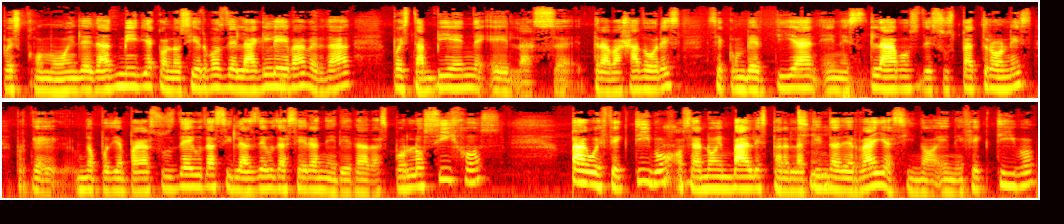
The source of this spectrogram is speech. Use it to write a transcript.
pues como en la Edad Media con los siervos de la gleba, ¿verdad? Pues también eh, los eh, trabajadores se convertían en esclavos de sus patrones porque no podían pagar sus deudas y las deudas eran heredadas por los hijos. Pago efectivo, o sea, no en vales para la tienda de rayas, sino en efectivo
